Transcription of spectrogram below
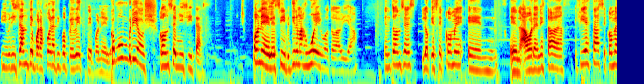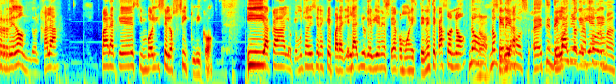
y brillante por afuera, tipo pebete, ponele Como un brioche. con semillitas. Ponele, sí, tiene más huevo todavía. Entonces, lo que se come en, en- ahora en esta fiesta, se come redondo el jalá para que simbolice lo cíclico. Y acá lo que muchos dicen es que para que el año que viene sea como este. En este caso no. No, no, queremos. Este, El démosle año que otra viene- forma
